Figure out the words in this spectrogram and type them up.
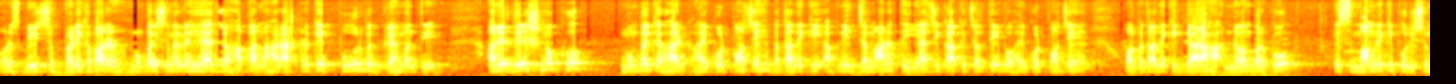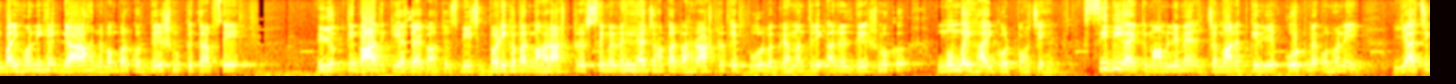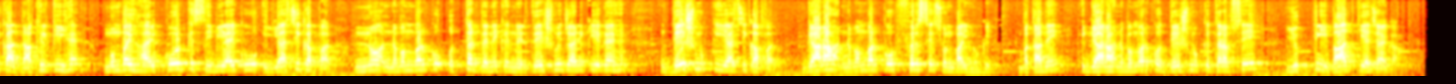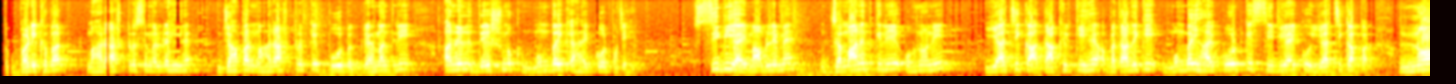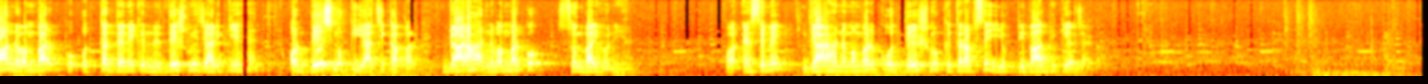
और इस बीच बड़ी खबर मुंबई से मिल रही है, जहाँ पर महाराष्ट्र के पूर्व गृह मंत्री अनिल देशमुख मुंबई के हाई कोर्ट पहुँचे हैं। बता दें कि अपनी जमानत याचिका के चलते वो हाईकोर्ट पहुँचे हैं और बता दें कि 11 नवंबर को इस मामले की पूरी सुनवाई होनी है। 11 नवंबर को देशमुख की तरफ़ से युक्तिवाद किया जाएगा। तो इस बीच बड़ी खबर महाराष्ट्र से मिल रही है, जहाँ पर महाराष्ट्र के पूर्व गृह मंत्री अनिल देशमुख मुंबई हाई कोर्ट पहुँचे हैं। सीबीआई के मामले में जमानत के लिए कोर्ट में उन्होंने याचिका दाखिल की है। मुंबई हाई कोर्ट के सीबीआई को याचिका पर 9 नवंबर को उत्तर देने के निर्देश भी जारी किए गए हैं। देशमुख की याचिका पर 11 नवंबर को फिर से सुनवाई होगी। बता दें कि 11 नवंबर को देशमुख की तरफ़ से युक्तिवाद किया जाएगा। तो बड़ी खबर महाराष्ट्र से मिल रही है, जहाँ पर महाराष्ट्र के पूर्व गृह मंत्री अनिल देशमुख मुंबई के हाईकोर्ट पहुँचे हैं। सीबीआई मामले में जमानत के लिए उन्होंने याचिका दाखिल की है और बता दें कि मुंबई हाईकोर्ट के सीबीआई को याचिका पर 9 नवंबर को उत्तर देने के निर्देश भी जारी किए हैं और देशमुख की याचिका पर 11 नवंबर को सुनवाई होनी है। और ऐसे में 11 नवंबर को देशमुख की तरफ़ से युक्तिवाद भी किया जाएगा।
